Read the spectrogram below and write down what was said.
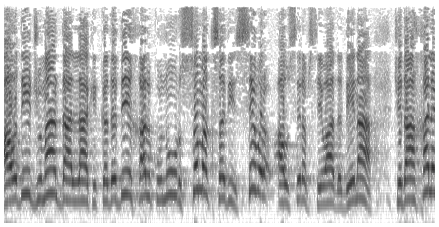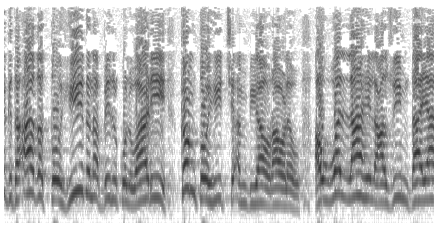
او دی جمعه د الله کې کده دی خلکو نور سم مقصدی سور او صرف سوا د دینا چې دا خلک د هغه توحید نه بالکل واړي کم توحید چې انبیا راوړو او والله العظیم دا یا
